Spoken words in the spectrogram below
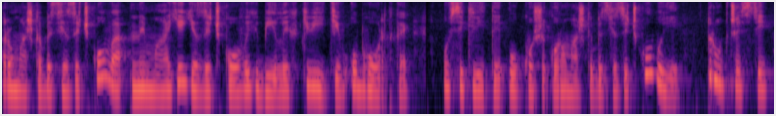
ромашка без'язичкова не має язичкових білих квітів обгортки. Усі квіти у кошику ромашки без'язичкової трубчасті,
